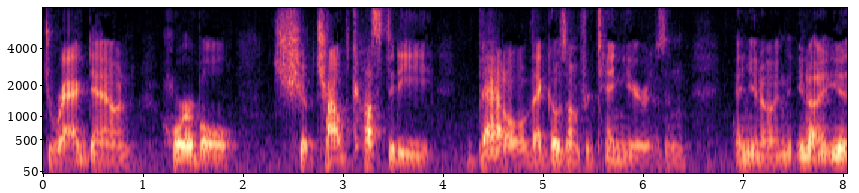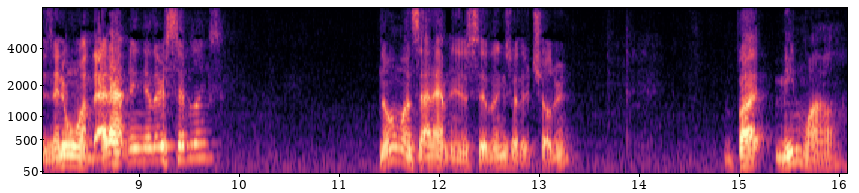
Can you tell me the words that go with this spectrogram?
drag down, horrible ch- child custody battle that goes on for ten years, and and you know, and you know, does anyone want that happening to their siblings? No one wants that happening to their siblings or their children. But meanwhile,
